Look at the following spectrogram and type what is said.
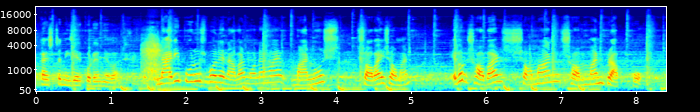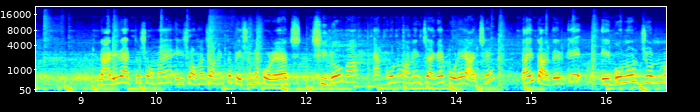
আকাশটা নিজের করে নেওয়ার। নারী পুরুষ বলে না, আমার মনে হয় মানুষ সবাই সমান এবং সবার সমান সম্মান প্রাপ্য। নারীরা একটা সময়, এই সমাজে অনেকটা পেছনে পড়ে ছিল বা এখনও অনেক জায়গায় পড়ে আছে, তাই তাদেরকে এগোনোর জন্য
